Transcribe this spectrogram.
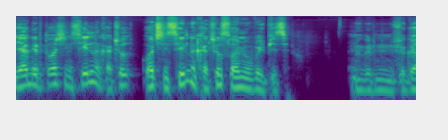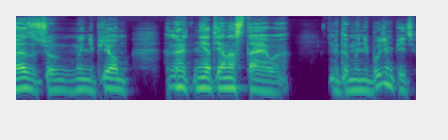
Я, говорит, очень сильно хочу, очень сильно хочу с вами выпить. Мы говорим, нифига, зачем мы не пьем? Она говорит, нет, я настаиваю. Это мы не будем пить?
